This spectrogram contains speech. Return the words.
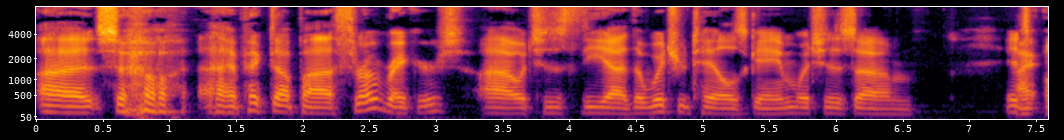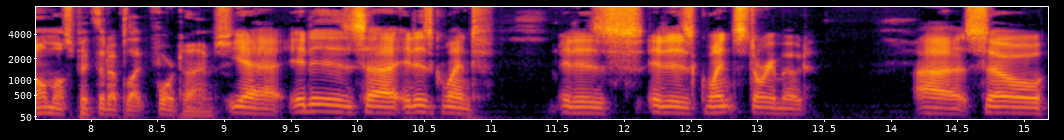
Uh, so I picked up uh, Thronebreakers, uh, which is the uh, the Witcher Tales game, which is um, It's- I almost picked it up like four times. yeah, it is. Uh, it is Gwent. It is. It is Gwent story mode. Uh, so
